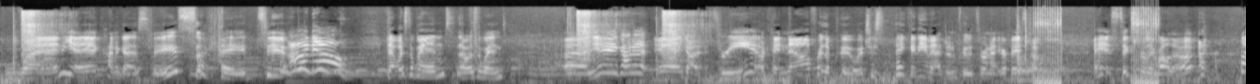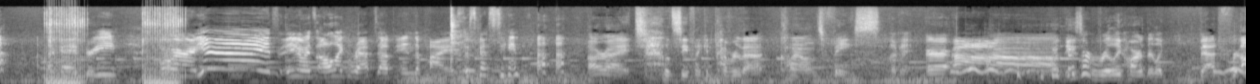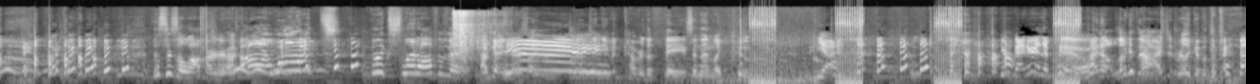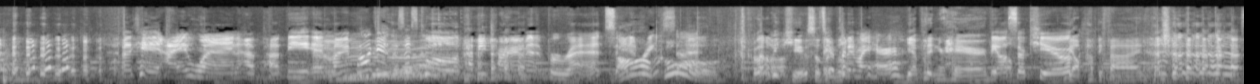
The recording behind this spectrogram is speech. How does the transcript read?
one, yay, I kind of got his face. Okay, two, oh no! That was the wind. That was the wind. Uh, yay, got it, and got it. Three. Okay, now for the poo, which is like, can you imagine poo thrown at your face? Oh. Hey, it sticks really well though. okay, three, four, yay! You know, it's all like wrapped up in the pie. It's disgusting. All right, let's see if I can cover that clown's face. Okay. Er, ah, these are really hard. They're like bad for. this is a lot harder. Oh, what? It like slid off of it. Okay, here's like, Yay! it didn't even cover the face and then like poop. Yeah. poop. You're better in the poo. I know, look at that. I did really good with the poop. Okay, I won a puppy in my oh. pocket. This is cool. Puppy Charm barrette oh, cool. set. Cool. That'll be cute. So it's I like can put little- it in my hair. Yeah, put it in your hair. Be all so cute. be all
